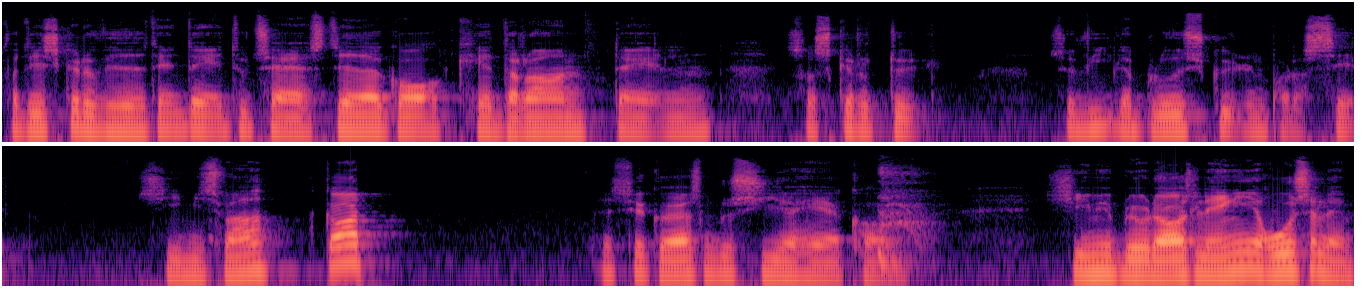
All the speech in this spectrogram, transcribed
for det skal du vide. Den dag, du tager afsted og går Kedron-dalen, så skal du dø. Så hviler blodskylden på dig selv. Shimi svarede, godt, jeg skal gøre, som du siger, herre konge. Shimi blev der også længe i Jerusalem,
